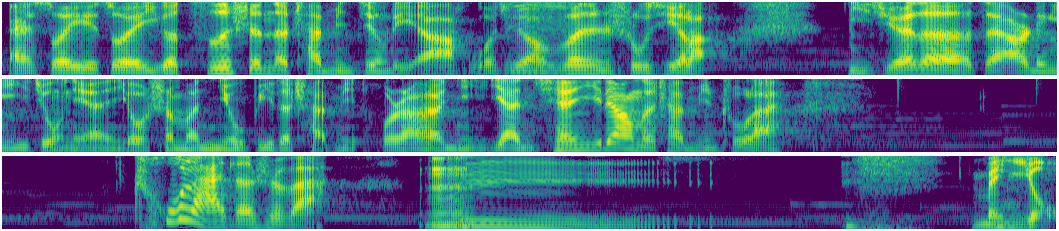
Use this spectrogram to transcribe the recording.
哎，所以作为一个资深的产品经理啊，我就要问舒淇了。你觉得在二零一九年有什么牛逼的产品，或者让你眼前一亮的产品出来？出来的是吧？嗯，嗯，没有。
